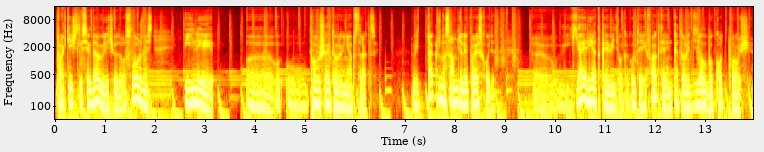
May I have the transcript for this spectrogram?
практически всегда увеличивает его сложность или э, повышает уровень абстракции. Ведь так же на самом деле и происходит. Э, я редко видел какой-то рефакторинг, который делал бы код проще.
